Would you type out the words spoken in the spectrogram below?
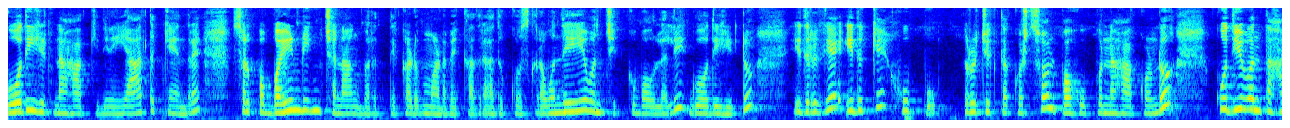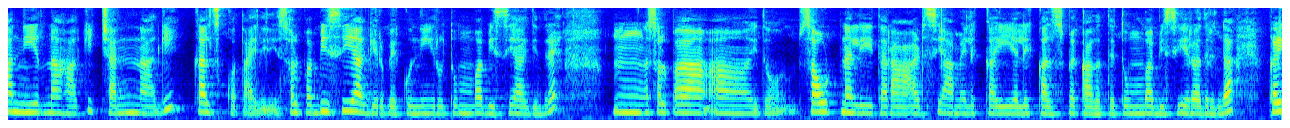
ಗೋಧಿ ಹಿಟ್ಟನ್ನ ಹಾಕಿದ್ದೀನಿ. ಯಾತಕ್ಕೆ ಅಂದರೆ ಸ್ವಲ್ಪ ಬೈಂಡಿಂಗ್ ಚೆನ್ನಾಗಿ ಬರುತ್ತೆ ಕಡುಬು ಮಾಡಬೇಕಾದ್ರೆ. ಅದಕ್ಕೋಸ್ಕರ ಒಂದೇ ಒಂದು ಚಿಕ್ಕ ಬೌಲಲ್ಲಿ ಗೋಧಿ ಹಿಟ್ಟು. ಇದ್ರಿಗೆ, ಇದಕ್ಕೆ ಉಪ್ಪು. ರುಚಿಗೆ ತಕ್ಕಷ್ಟು ಸ್ವಲ್ಪ ಉಪ್ಪನ್ನು ಹಾಕ್ಕೊಂಡು ಕುದಿಯುವಂತಹ ನೀರನ್ನ ಹಾಕಿ ಚೆನ್ನಾಗಿ ಕಲಿಸ್ಕೊತಾ ಇದ್ದೀನಿ. ಸ್ವಲ್ಪ ಬಿಸಿಯಾಗಿರಬೇಕು ನೀರು, ತುಂಬ ಬಿಸಿಯಾಗಿದ್ದರೆ ಸ್ವಲ್ಪ ಇದು ಸೌಟ್ನಲ್ಲಿ ಈ ಥರ ಆಡಿಸಿ ಆಮೇಲೆ ಕೈಯಲ್ಲಿ ಕಲಿಸ್ಬೇಕಾಗುತ್ತೆ. ತುಂಬ ಬಿಸಿ ಇರೋದ್ರಿಂದ ಕೈ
